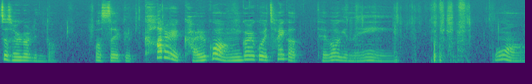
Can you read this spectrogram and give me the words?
진짜 잘 갈린다. 와 진짜 그 칼을 갈고 안 갈고의 차이가 대박이네. 우와.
